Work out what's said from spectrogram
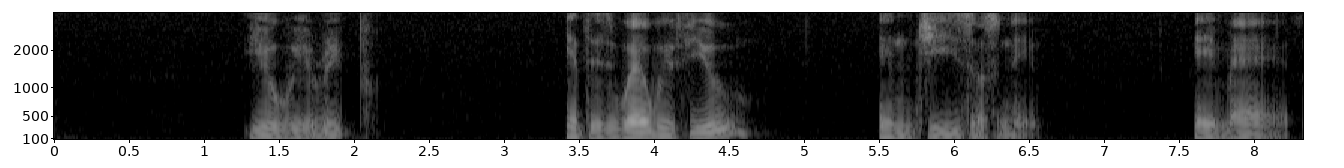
you will reap. It is well with you in Jesus' name. Amen.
